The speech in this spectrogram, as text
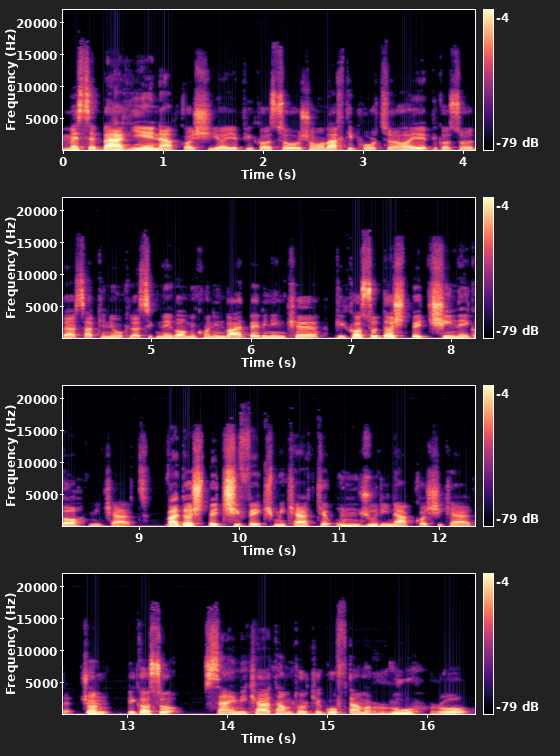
مثل بقیه نقاشی های پیکاسو شما وقتی پورتره های پیکاسو رو در سبک نئوکلاسیک نگاه می‌کنین باید ببینین که پیکاسو داشت به چی نگاه می‌کرد و داشت به چی فکر می‌کرد که اونجوری نقاشی کرده. چون پیکاسو سعی می‌کرد همونطور که گفتم روح رو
